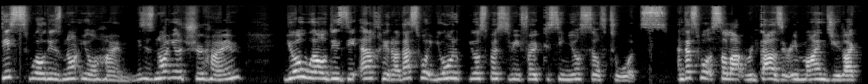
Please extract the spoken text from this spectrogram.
this world is not your home this is not your true home your world is the akhirah. That's what you're you're supposed to be focusing yourself towards, and that's what Salah does. It reminds you, like,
